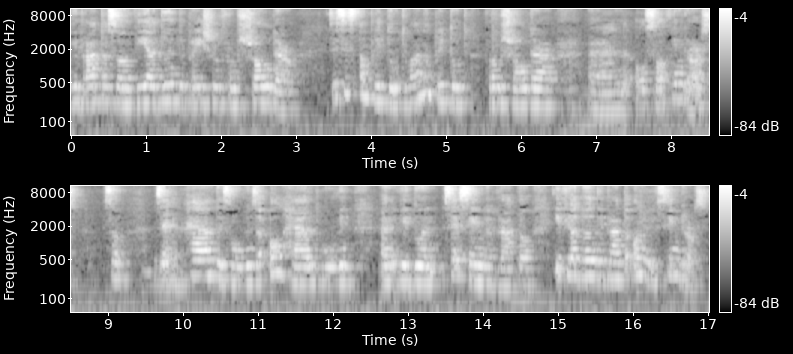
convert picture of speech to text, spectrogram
Vibrato, so we are doing vibration from shoulder. This is amplitude, one amplitude from shoulder and also fingers. So the hand is moving, the whole hand moving, and we're doing the same vibrato. If you are doing vibrato only with fingers,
